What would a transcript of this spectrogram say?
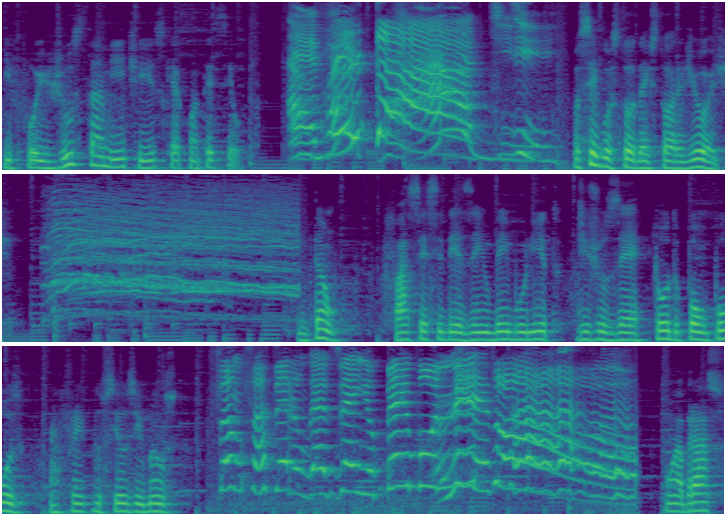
E foi justamente isso que aconteceu. É verdade! Você gostou da história de hoje? Então, faça esse desenho bem bonito de José, todo pomposo, na frente dos seus irmãos. Vamos fazer um desenho bem bonito! Um abraço,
